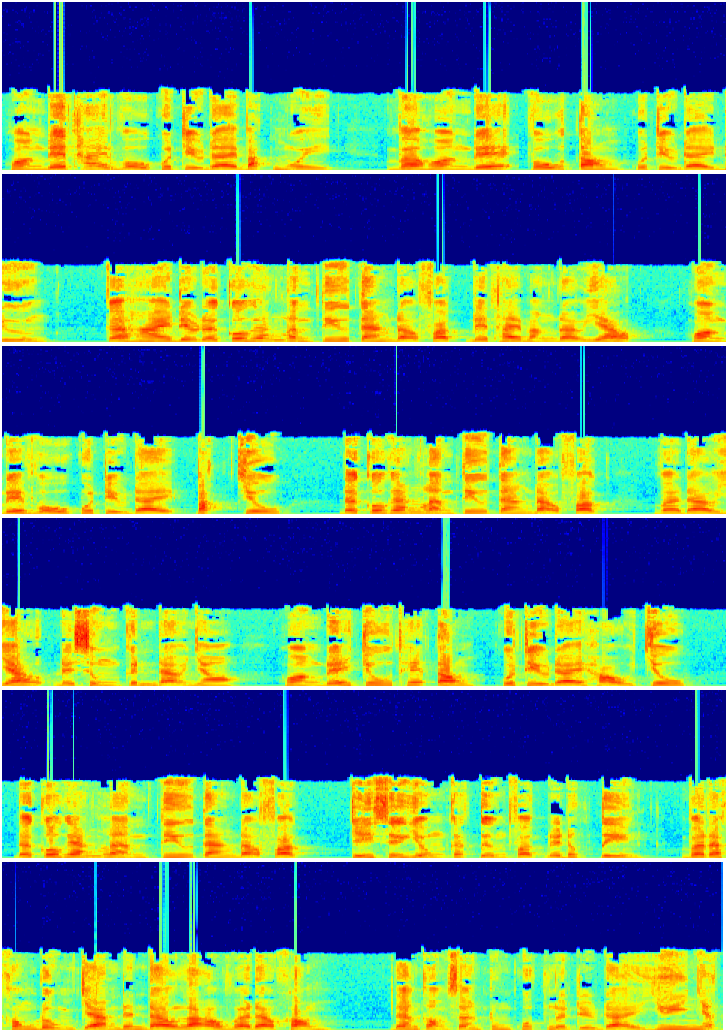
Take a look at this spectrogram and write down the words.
hoàng đế Thái Vũ của triều đại Bắc Ngụy và hoàng đế Vũ Tông của triều đại Đường. Cả hai đều đã cố gắng làm tiêu tan đạo Phật để thay bằng đạo giáo. Hoàng đế Vũ của triều đại Bắc Chu đã cố gắng làm tiêu tan đạo Phật và đạo giáo để sùng kính đạo Nho. Hoàng đế Chu Thế Tông của triều đại Hậu Chu đã cố gắng làm tiêu tan đạo Phật, chỉ sử dụng các tượng Phật để đúc tiền và đã không đụng chạm đến đạo Lão và đạo Khổng. Đảng Cộng sản Trung Quốc là triều đại duy nhất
